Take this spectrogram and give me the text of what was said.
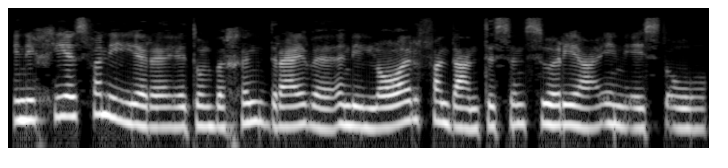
En die geest van die Heere het om begin drijven in die laar van dan tussen Soria en Estol.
